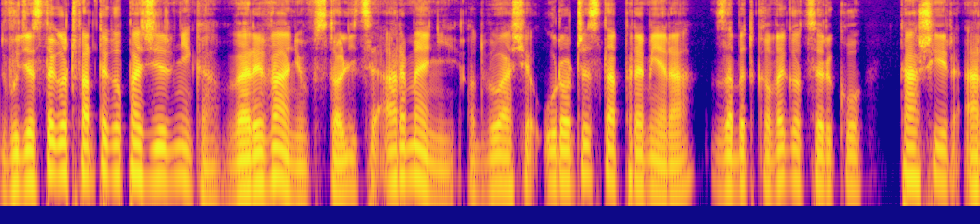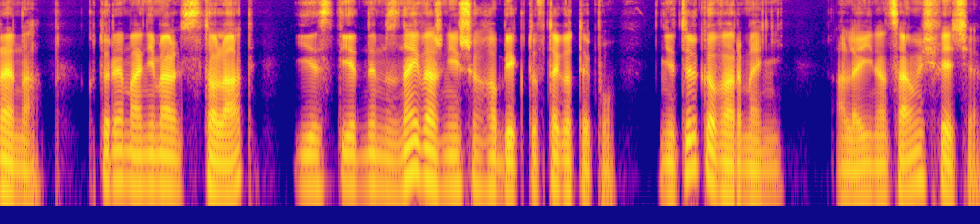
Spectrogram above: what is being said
24 października w Erywaniu w stolicy Armenii odbyła się uroczysta premiera zabytkowego cyrku Tashir Arena, który ma niemal 100 lat i jest jednym z najważniejszych obiektów tego typu, nie tylko w Armenii, ale i na całym świecie.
